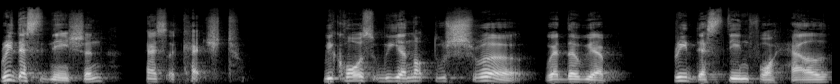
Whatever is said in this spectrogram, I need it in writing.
predestination has a catch because we are not too sure whether we are predestined for hell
